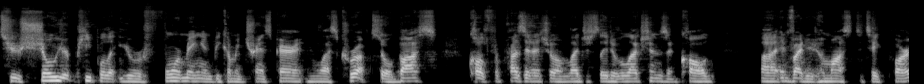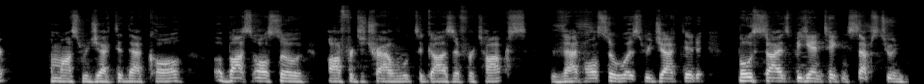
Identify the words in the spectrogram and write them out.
to show your people that you're reforming and becoming transparent and less corrupt. So Abbas called for presidential and legislative elections and called, uh, invited Hamas to take part. Hamas rejected that call. Abbas also offered to travel to Gaza for talks. That also was rejected. Both sides began taking steps to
